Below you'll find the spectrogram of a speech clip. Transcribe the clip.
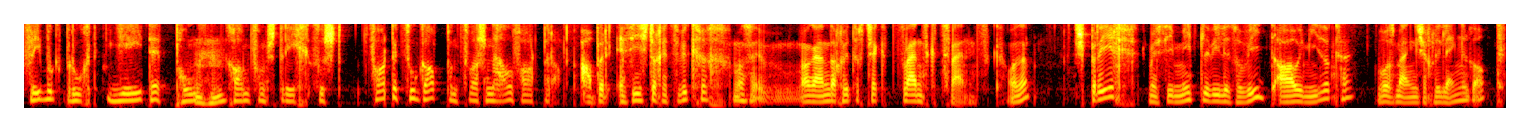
Freiburg braucht jeden Punkt mhm. Kampf vom Strich, sonst fährt der Zug ab und zwar schnell fährt er ab. Aber es ist doch jetzt wirklich, was Agenda kürzlich checkt, 2020, oder? Sprich, wir sind mittlerweile so weit, auch im Eishockey, wo es manchmal ein bisschen länger geht,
